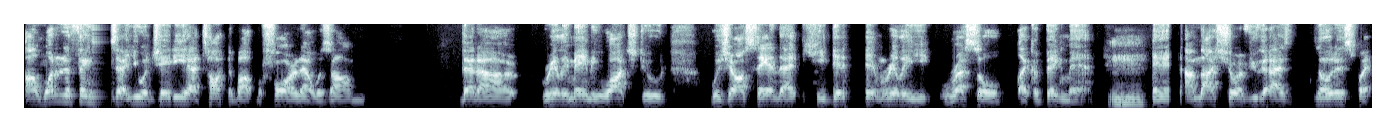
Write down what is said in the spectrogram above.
Um, one of the things that you and JD had talked about before that was um that uh really made me watch, dude, was y'all saying that he didn't really wrestle like a big man. Mm-hmm. And I'm not sure if you guys noticed, but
